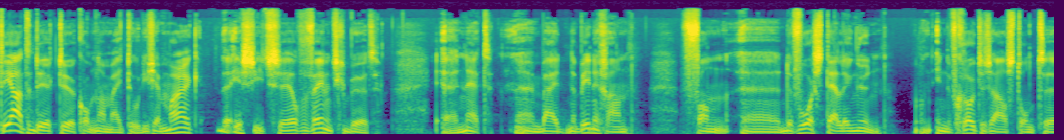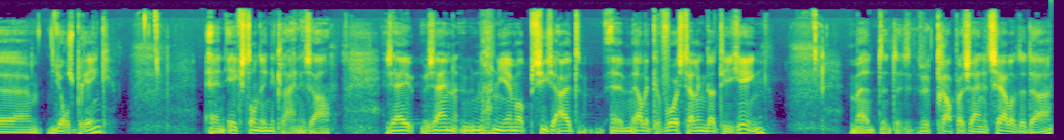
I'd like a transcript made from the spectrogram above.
theaterdirecteur komt naar mij toe. Die zegt: Mark, er is iets heel vervelends gebeurd. Eh, net eh, bij het naar binnen gaan van de voorstellingen. Want in de grote zaal stond Jos Brink. En ik stond in de kleine zaal. Zei: We zijn nog niet helemaal precies uit welke voorstelling dat die ging. Maar de, trappen zijn hetzelfde daar.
